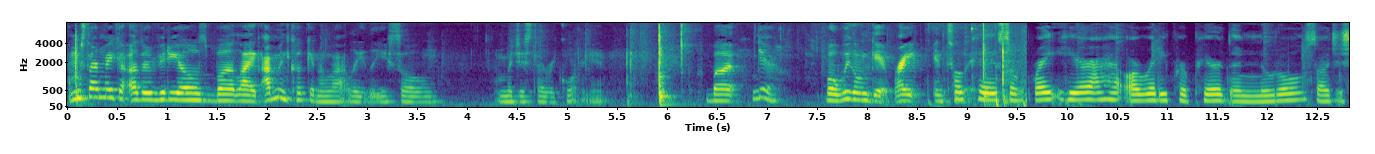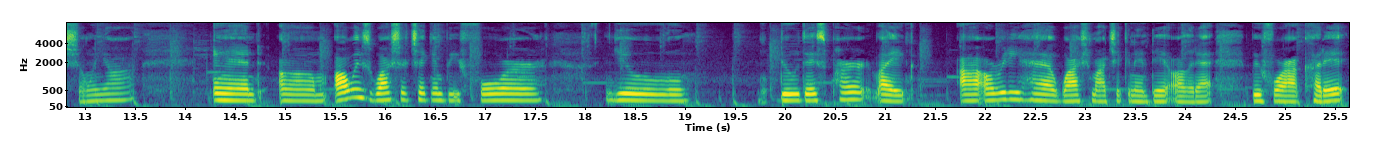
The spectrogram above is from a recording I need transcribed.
I'm to start making other videos, but like I've been cooking a lot lately, so I'm to just start recording it. But yeah, but we're gonna get right into okay, it. Okay, so right here I had already prepared the noodles, so I'm just showing y'all. And um always wash your chicken before you do this part. Like I already had washed my chicken and did all of that before I cut it.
